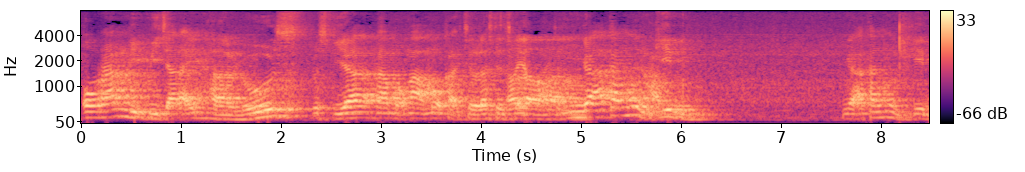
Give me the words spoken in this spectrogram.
orang dibicarain halus terus dia ngamuk-ngamuk gak jelas dan Oh, segala iya. macam nggak akan mungkin nggak akan mungkin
